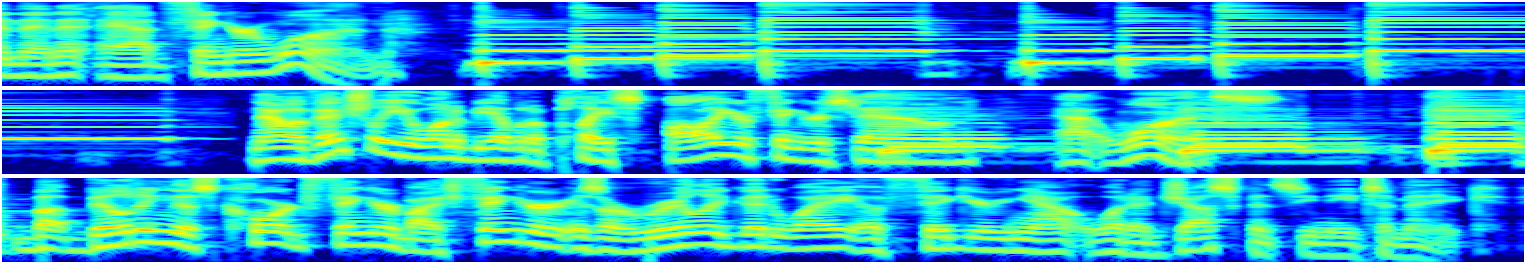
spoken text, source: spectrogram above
And then add finger one. Now eventually you want to be able to place all your fingers down at once, but building this chord finger by finger is a really good way of figuring out what adjustments you need to make.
